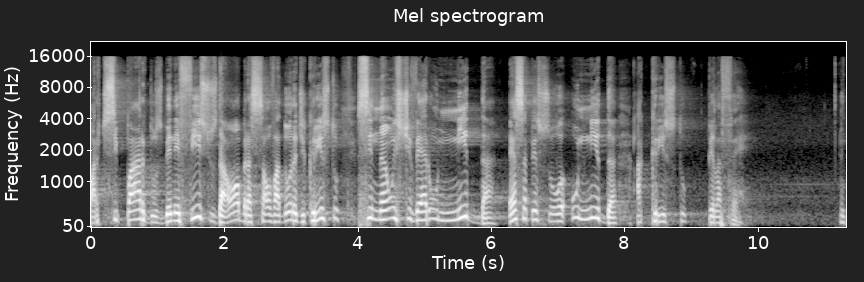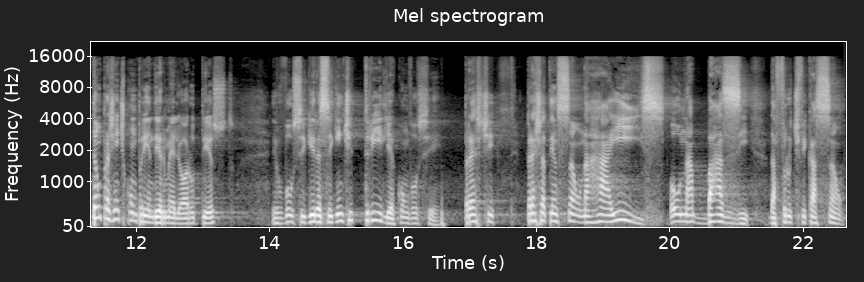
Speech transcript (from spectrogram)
participar dos benefícios da obra salvadora de Cristo se não estiver unida essa pessoa unida a Cristo pela fé. Então, para a gente compreender melhor o texto, eu vou seguir a seguinte trilha com você. Preste, preste atenção na raiz ou na base da frutificação,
